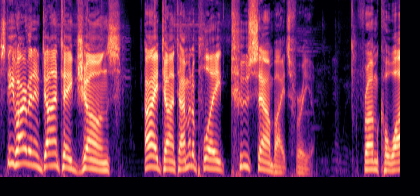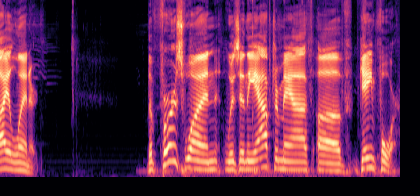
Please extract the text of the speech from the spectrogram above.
Steve Hartman and Dante Jones. All right, Dante, I'm going to play two sound bites for you from Kawhi Leonard. The first one was in the aftermath of Game Four,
